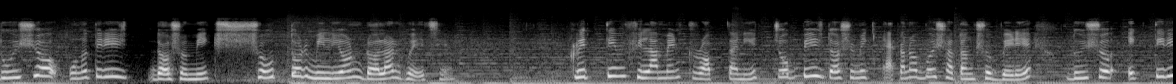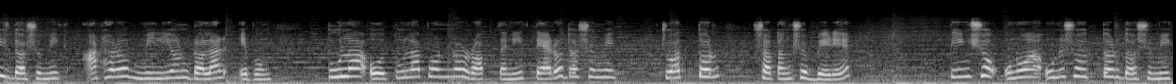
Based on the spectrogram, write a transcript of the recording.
দুইশো উনত্রিশ দশমিক সত্তর মিলিয়ন ডলার হয়েছে। কৃত্রিম ফিলামেন্ট রপ্তানি চব্বিশ দশমিক একানব্বই শতাংশ বেড়ে দুইশো একত্রিশ দশমিক আঠারো মিলিয়ন ডলার এবং তুলা ও তুলা পণ্য রপ্তানি তেরো দশমিক চুয়াত্তর শতাংশ বেড়ে তিনশো উনসত্তর দশমিক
